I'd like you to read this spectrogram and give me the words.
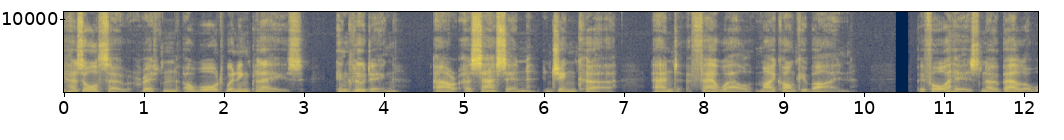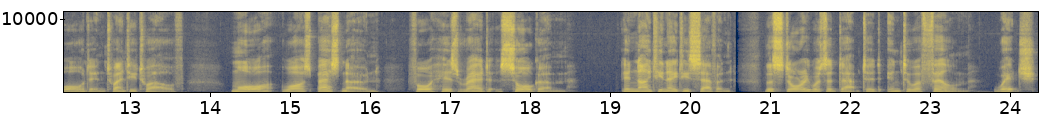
has also written award winning plays, including Our Assassin, Jing Ke, and Farewell, My Concubine. Before his Nobel Award in 2012, Mo was best known for his Red Sorghum in 1987, the story was adapted into a film, which,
